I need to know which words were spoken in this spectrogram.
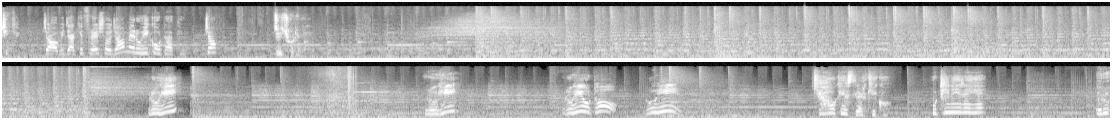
ठीक है। जाओ भी जाके फ्रेश हो जाओ मैं रूही को उठाती हूँ। जाओ। जी छोड़ी माँ। रूही? रूही? रूही, उठो। रूही। क्या हो गया इस लड़की को? उठ ही नहीं रही है। रू...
